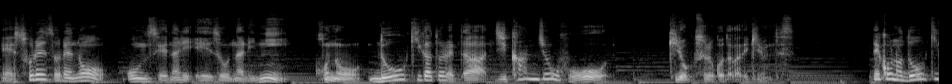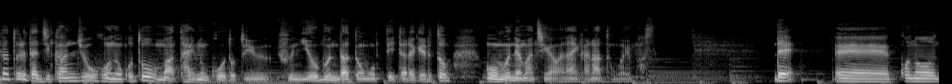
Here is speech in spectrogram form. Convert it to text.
えー、それぞれの音声なり映像なりにこの動機が取れた時間情報を記録することができるんです。でこの動機が取れた時間情報のことを、まあ、タイムコードというふうに呼ぶんだと思っていただけるとおおむね間違いはないかなと思います。で、えー、この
